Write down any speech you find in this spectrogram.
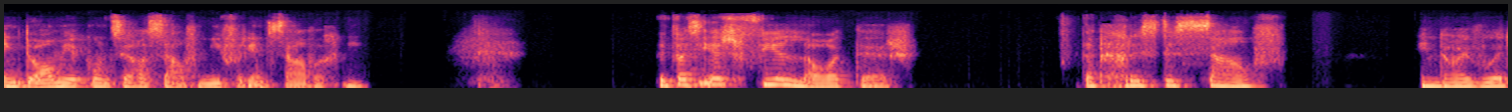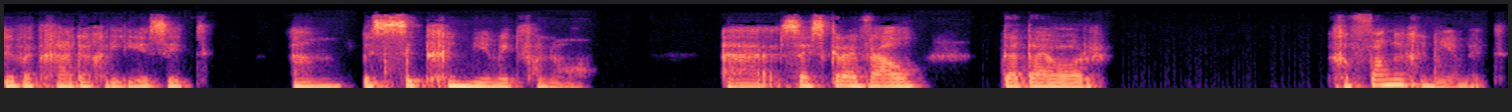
en daarmee kon sy haarself nie vereensgewig nie. Dit was eers veel later dat Christus self en daai woorde wat Gerda gelees het um besit geneem het van haar. Uh sy skryf wel dat hy haar gevange geneem het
